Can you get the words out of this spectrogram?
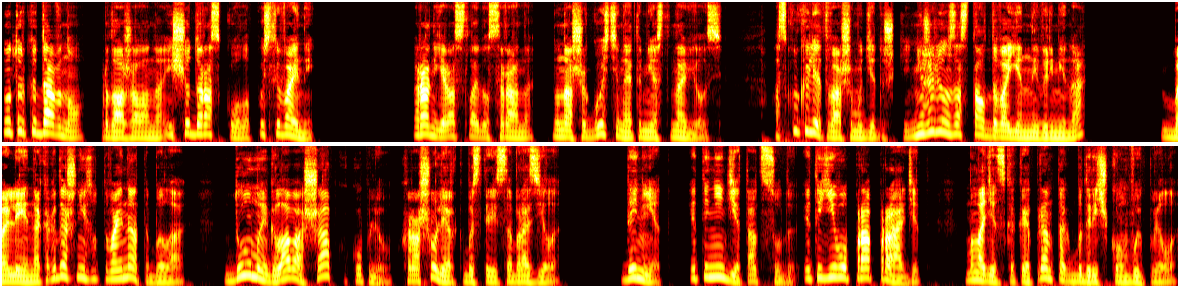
«Ну, только давно», — продолжала она, — «еще до раскола, после войны». Рано я расслабился рано, но наша гостья на этом не остановилась. «А сколько лет вашему дедушке? Неужели он застал довоенные времена?» «Блин, а когда же у тут война-то была? Думай, голова, шапку куплю». Хорошо Лерка быстрее сообразила. «Да нет, это не дед отсюда, это его прапрадед. Молодец какая, прям так бодрячком выпалила.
